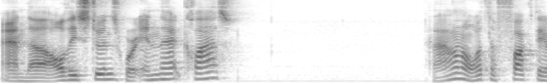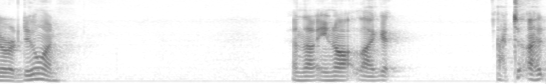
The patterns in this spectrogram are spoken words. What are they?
And uh, all these students were in that class. And I don't know what the fuck they were doing. And then, you know, like, I, I,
